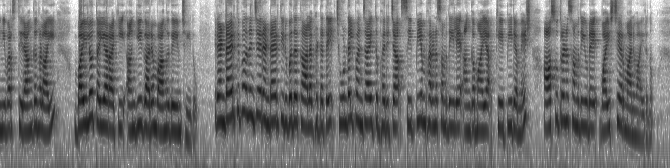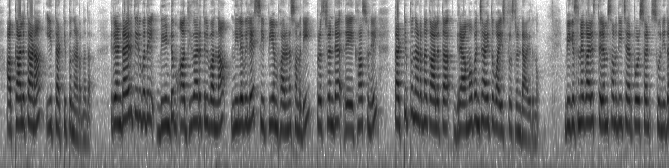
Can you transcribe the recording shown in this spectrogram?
എന്നിവർ സ്ഥിരാംഗങ്ങളായി ബൈലോ തയ്യാറാക്കി അംഗീകാരം വാങ്ങുകയും ചെയ്തു. രണ്ടായിരത്തി പതിനഞ്ച് രണ്ടായിരത്തി ഇരുപത് കാലഘട്ടത്തിൽ ചൂണ്ടൽ പഞ്ചായത്ത് ഭരിച്ച സി പി എം ഭരണസമിതിയിലെ അംഗമായ കെ പി രമേശ് ആസൂത്രണ സമിതിയുടെ വൈസ് ചെയർമാനുമായിരുന്നു. അക്കാലത്താണ് ഈ തട്ടിപ്പ് നടന്നത്. രണ്ടായിരത്തി ഇരുപതിൽ വീണ്ടും അധികാരത്തിൽ വന്ന നിലവിലെ സി പി എം ഭരണസമിതി പ്രസിഡന്റ് രേഖാ സുനിൽ തട്ടിപ്പ് നടന്ന കാലത്ത് ഗ്രാമപഞ്ചായത്ത് വൈസ് പ്രസിഡന്റായിരുന്നു. വികസനകാര്യ സ്ഥിരം സമിതി ചെയർപേഴ്സൺ സുനിത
